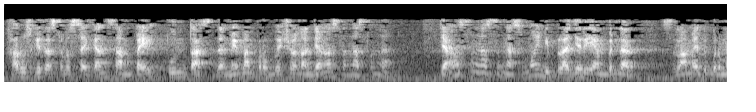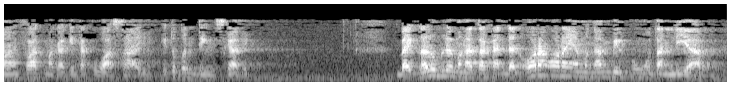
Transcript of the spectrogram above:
harus kita selesaikan sampai tuntas dan memang profesional. Jangan setengah-setengah. Jangan setengah-setengah. Semua yang dipelajari yang benar. Selama itu bermanfaat maka kita kuasai. Itu penting sekali. Baik, lalu beliau mengatakan dan orang-orang yang mengambil pungutan liar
